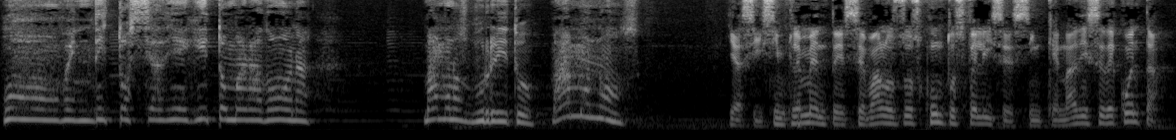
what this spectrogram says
Oh, bendito sea Dieguito Maradona. Vámonos, burrito, vámonos. Y así simplemente se van los dos juntos felices sin que nadie se dé cuenta.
